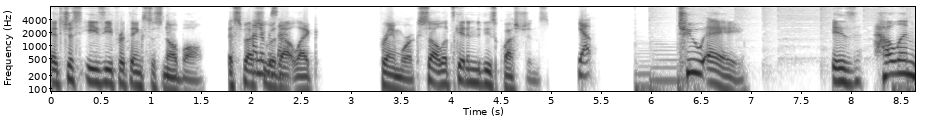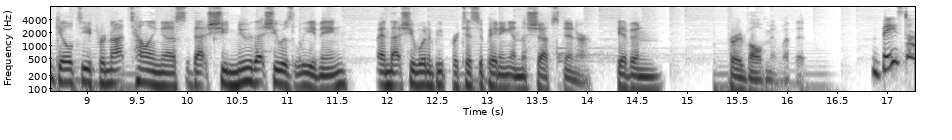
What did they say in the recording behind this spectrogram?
it's just easy for things to snowball especially 100%. without like framework so let's get into these questions Yep. 2a is Helen guilty for not telling us that she knew that she was leaving and that she wouldn't be participating in the chef's dinner, given her involvement with it? Based on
